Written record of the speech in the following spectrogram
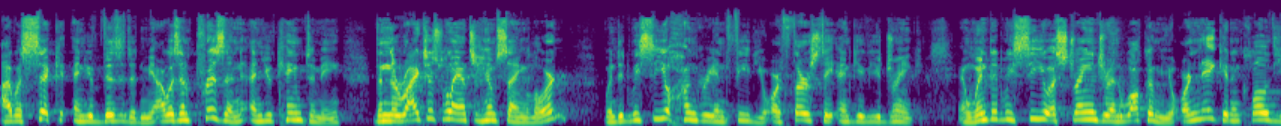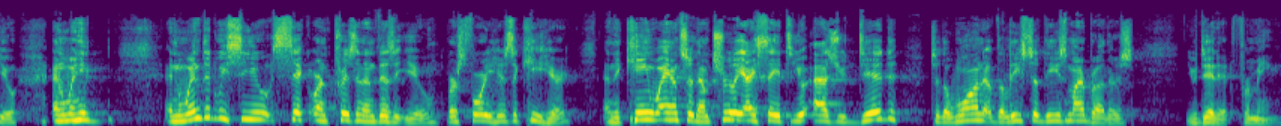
I was sick, and you visited me. I was in prison, and you came to me. Then the righteous will answer him, saying, Lord, when did we see you hungry and feed you, or thirsty and give you drink? And when did we see you a stranger and welcome you, or naked and clothe you? And when he and when did we see you sick or in prison and visit you? Verse 40, here's the key here. And the king will answer them Truly I say to you, as you did to the one of the least of these, my brothers, you did it for me.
